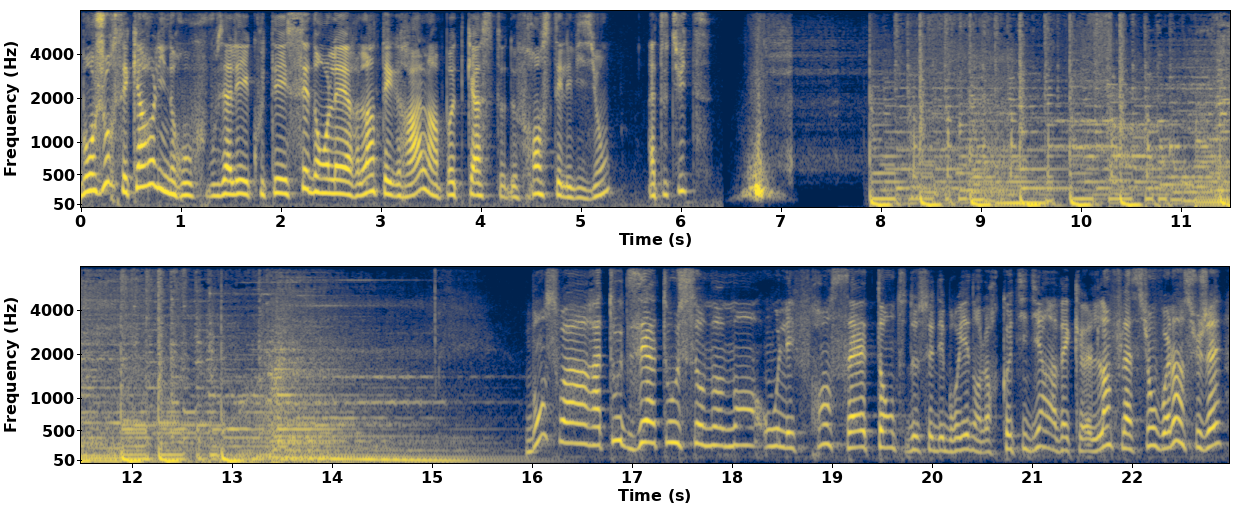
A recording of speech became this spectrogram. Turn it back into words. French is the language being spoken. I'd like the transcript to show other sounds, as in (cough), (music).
Bonjour, c'est Caroline Roux. Vous allez écouter C'est dans l'air l'intégrale, un podcast de France Télévisions. À tout de suite. Bonsoir à toutes et à tous. Au moment où les Français tentent de se débrouiller dans leur quotidien avec l'inflation, voilà un sujet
